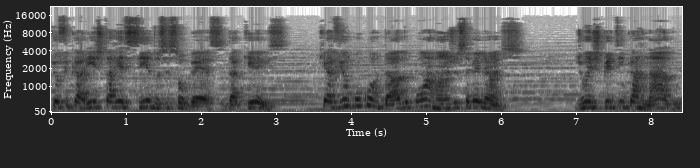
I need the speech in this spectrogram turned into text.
que eu ficaria estarrecido se soubesse daqueles que haviam concordado com arranjos semelhantes, de um espírito encarnado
